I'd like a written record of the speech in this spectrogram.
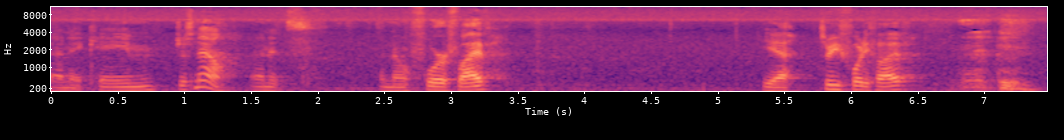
And it came just now. And it's, I don't know, 4 or 5. Yeah, 345.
